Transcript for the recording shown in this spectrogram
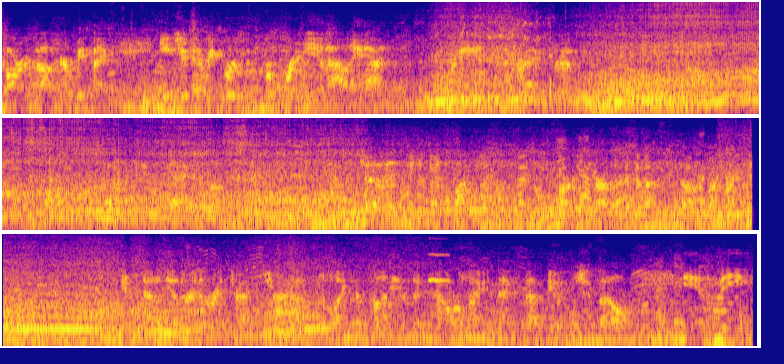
cars out here. We thank each and every person for bringing it out and bringing it to the drag strip. Down the other end of the racetrack, the tower lane. Next up, beautiful Chevelle in the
